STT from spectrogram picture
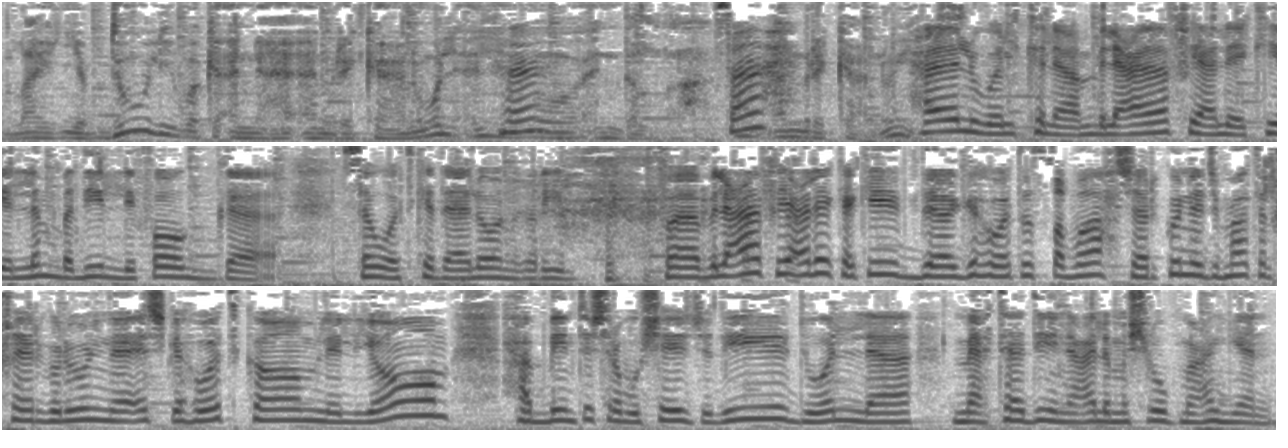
والله يبدو لي وكأنها أمريكان والعلم؟ عند الله. صح؟ أمريكان ويس. حلو الكلام. بالعافية عليك. هي اللمبة دي اللي فوق آه، سوت كذا لون غريب. فبالعافية عليك أكيد قهوة الصباح. شاركونا يا جماعة الخير قولوا لنا إيش قهوتكم لليوم. حابين تشربوا شيء جديد ولا معتادين على مشروب معين؟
